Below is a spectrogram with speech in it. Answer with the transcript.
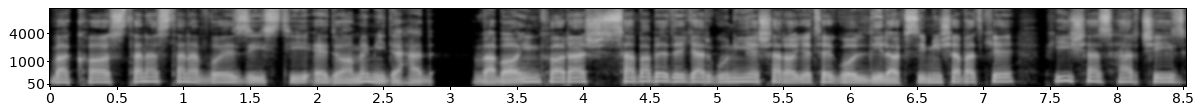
و کاستن از تنوع زیستی ادامه می دهد و با این کارش سبب دگرگونی شرایط گلدیلاکسی می شود که پیش از هر چیز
